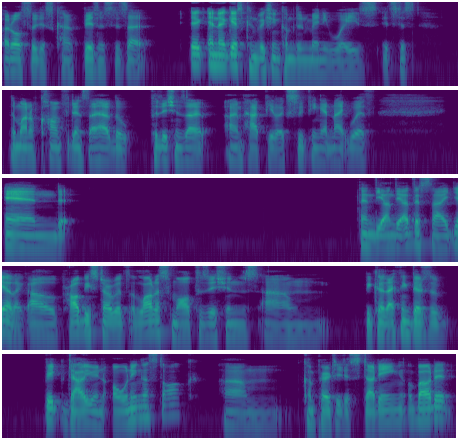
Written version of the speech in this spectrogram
but also just kind of businesses that and i guess conviction comes in many ways. It's just the amount of confidence i have the positions that i'm happy like sleeping at night with. And then the on the other side, yeah, like I'll probably start with a lot of small positions um, because I think there's a big value in owning a stock um, compared to just studying about it.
